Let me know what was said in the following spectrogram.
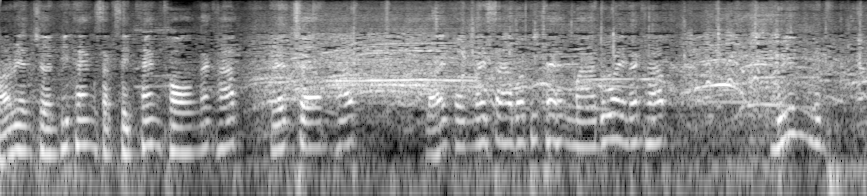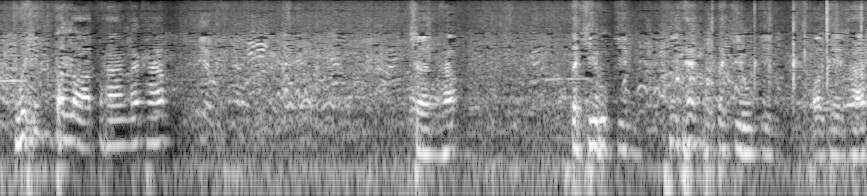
อเรียนเชิญพี่แท่งศักดิ์สิทธิ์แท่งทองนะครับเรียนเชิญครับ หลายคนไม่ทราบว่าพี่แท่งมาด้วยนะครับ วิ่งวิ่งตลอดทางนะครับ เชิญครับ ตะคิวกิน พี่แท่งบอกตะคิวกิน โอเคครับ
